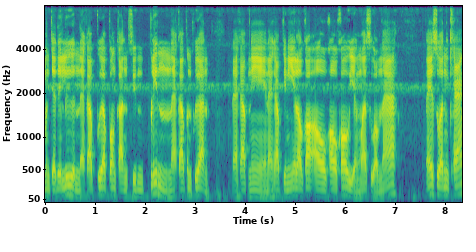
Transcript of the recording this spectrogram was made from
มันจะได้ลื่นนะครับ เพื่อป้องกันซินปลิ้นนะครับเพื่อนๆนะครับนี่นะครับ ทีนี้เราก็เอาเผาข้อเหวี่ยงมาสวมนะ ในส่วนแข้ง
